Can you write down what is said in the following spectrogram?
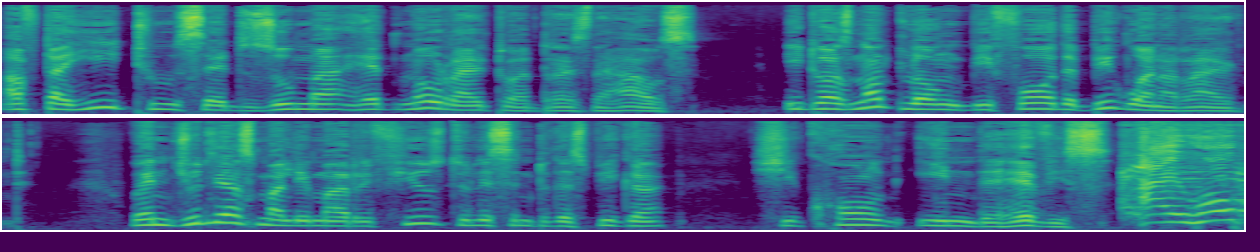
after he too said Zuma had no right to address the House. It was not long before the big one arrived. When Julius Malema refused to listen to the Speaker, she called in the heavies. I hope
